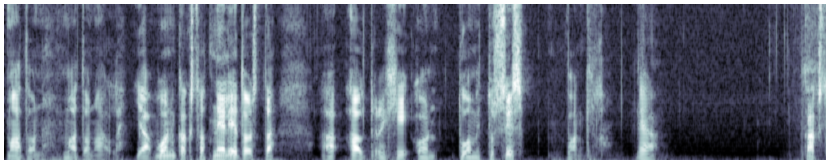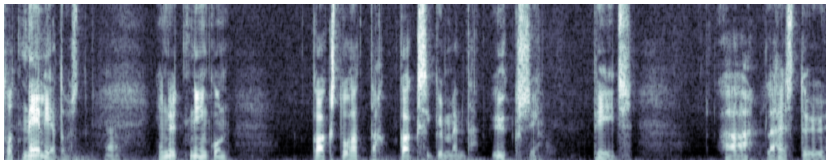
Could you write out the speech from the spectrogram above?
maton, maton alle. Ja vuonna 2014 Aldrichi on tuomittu siis vankilaan. Ja. 2014. Ja, ja nyt niin kuin 2021 Peach ää, lähestyy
